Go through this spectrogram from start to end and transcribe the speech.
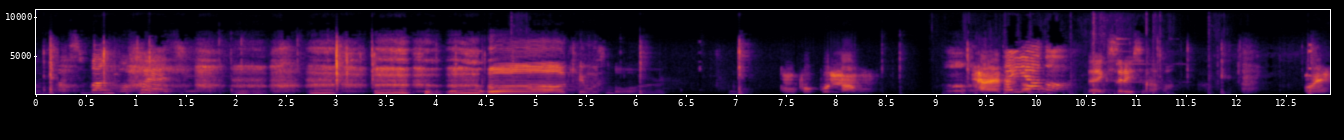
오빠 수박 먹어야지. 와 개무서워 어 벚꽃나무 자야 된다고? 다이아다. 나 엑스레이 쓰나봐 왜?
